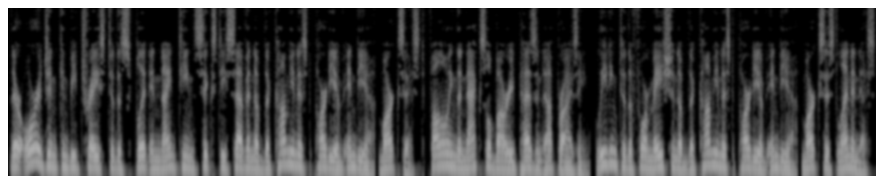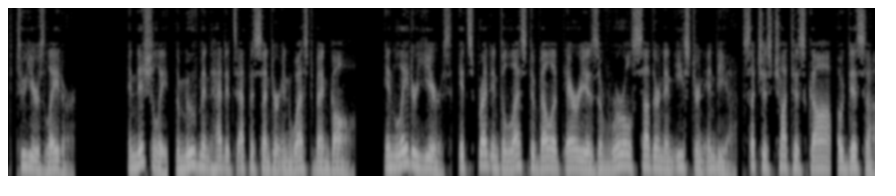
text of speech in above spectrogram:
Their origin can be traced to the split in 1967 of the Communist Party of India Marxist following the Naxalbari peasant uprising, leading to the formation of the Communist Party of India Marxist-Leninist two years later. Initially, the movement had its epicenter in West Bengal. In later years, it spread into less developed areas of rural southern and eastern India, such as Chhattisgarh, Odisha,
